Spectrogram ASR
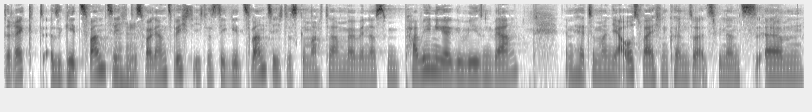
direkt, also G20, das war ganz wichtig, dass die G20 das gemacht haben, weil wenn das ein paar weniger gewesen wären, dann hätte man ja ausweichen können, so als Finanz. Ähm,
